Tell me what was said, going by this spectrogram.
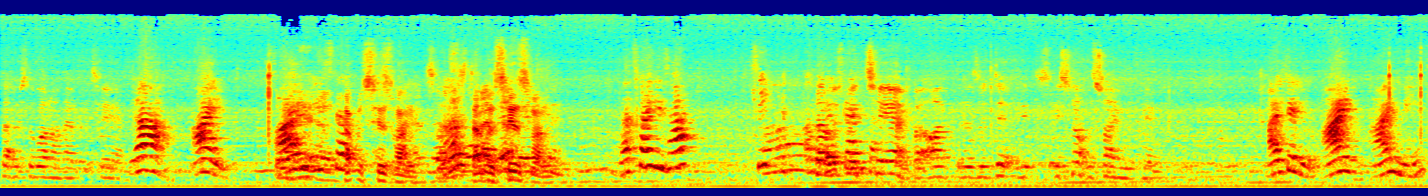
That was the one I have at TM. Yeah, I. I is That the. was his one. Huh? That was his one. That's why he's hot. See? on That was with. TM, but I, there's a di- it's, it's not the same with him. I'll tell you, I, I means,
